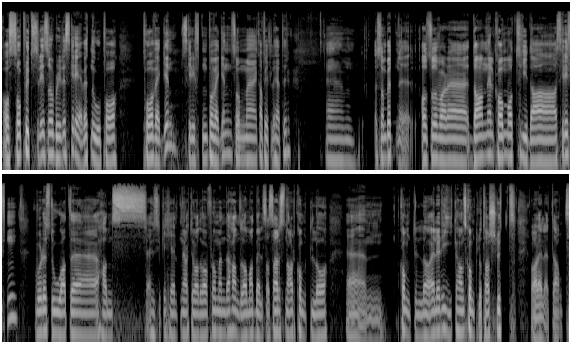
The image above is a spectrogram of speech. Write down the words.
og så plutselig så blir det skrevet noe på på veggen, skriften på veggen, som eh, kapittelet heter. Um, og så var det Daniel kom og tyda skriften, hvor det sto at uh, hans Jeg husker ikke helt nøyaktig hva det var, for noe, men det handla om at Belsazar snart kom til å um, kom til å, Eller riket hans kom til å ta slutt, var det eller et eller annet.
